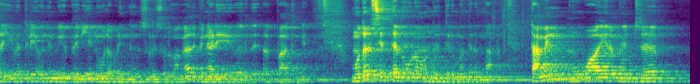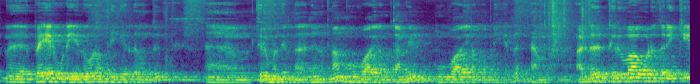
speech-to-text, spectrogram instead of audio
சைவத்திலே வந்து மிகப்பெரிய நூல் அப்படின்னு சொல்லி சொல்லுவாங்க. அது பின்னாடி வருது. அது பார்த்துங்க. முதல் சித்த நூலும் வந்து திருமந்திரம் தான். தமிழ் மூவாயிரம் என்ற பெயர் உடைய நூல் அப்படிங்கிறத வந்து திருமந்திரம் தான் அது என்ன மூவாயிரம் தமிழ் மூவாயிரம் அப்படிங்கிறத அமைச்சிக்கணும் அடுத்தது திருவாவூடுதுறைக்கு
